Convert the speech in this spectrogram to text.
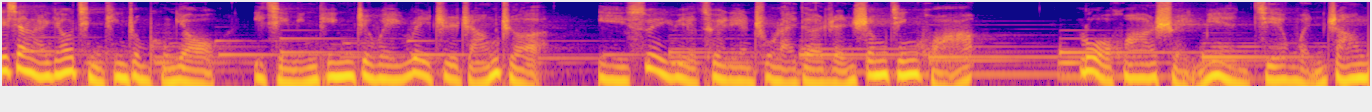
接下来邀请听众朋友一起聆听这位睿智长者以岁月淬炼出来的人生精华。落花水面皆文章。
